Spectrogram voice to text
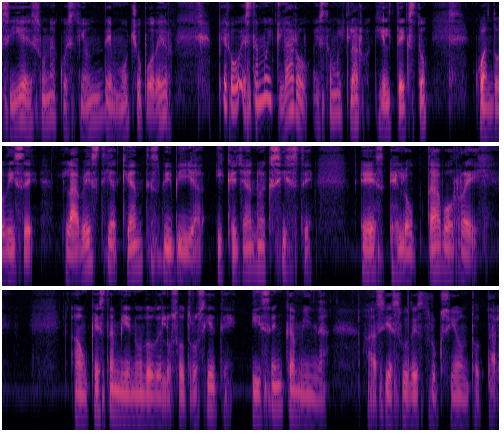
sí es una cuestión de mucho poder. Pero está muy claro, está muy claro aquí el texto cuando dice la bestia que antes vivía y que ya no existe es el octavo rey, aunque es también uno de los otros siete, y se encamina hacia su destrucción total.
